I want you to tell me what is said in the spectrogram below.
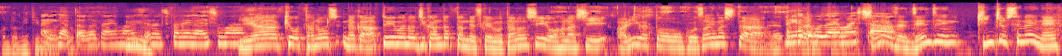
今度見てみありがとうございます。よろしくお願いします。いやー、今日楽し、なんかあっという間の時間だったんですけれども、楽しいお話、ありがとうございました。ありがとうございました。篠原さん、全然緊張してないね。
